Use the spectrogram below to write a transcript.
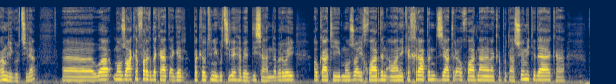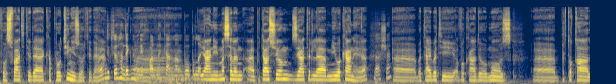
ڕملی گورچیلە و مۆزعکە فەرق دەکات ئەگەر پەکەوتنی گورچیلەی هەبێت دیسان لەبەرەوەی ئەو کاتی مۆزۆی خواردن ئەوانەی کە خراپن زیاتر ئەو خواردنانە کە پوتاسیۆمی تدا کە فۆسفاتی تێدایە کە پرۆتینی زۆر تێدایە دکتۆر هەندێک نمونەی آه، خواردنەکانمان بۆ بڵێ ینی مەسەن آه، پوتاسیۆم زیاتر لە میوەکان هەیە باشە آه، بە تایبەتی ئەڤۆکادۆ مۆز پرتۆقال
